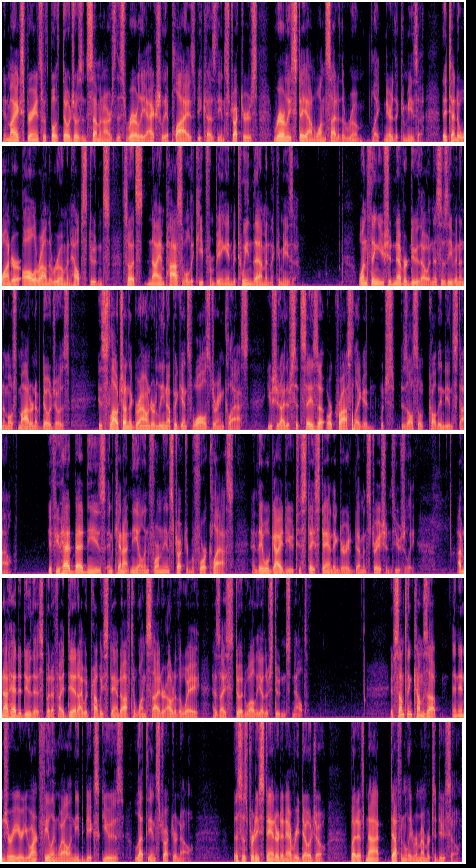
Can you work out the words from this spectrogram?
In my experience with both dojos and seminars, this rarely actually applies because the instructors rarely stay on one side of the room, like near the kamiza. They tend to wander all around the room and help students, so it's nigh impossible to keep from being in between them and the kamiza. One thing you should never do, though, and this is even in the most modern of dojos, is slouch on the ground or lean up against walls during class. You should either sit seiza or cross legged, which is also called Indian style. If you had bad knees and cannot kneel, inform the instructor before class, and they will guide you to stay standing during demonstrations usually. I've not had to do this, but if I did, I would probably stand off to one side or out of the way as I stood while the other students knelt. If something comes up, an injury or you aren't feeling well and need to be excused, let the instructor know. This is pretty standard in every dojo, but if not, definitely remember to do so.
